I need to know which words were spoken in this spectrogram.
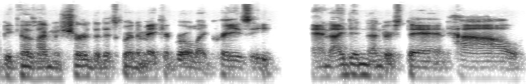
because I'm assured that it's going to make it grow like crazy. And I didn't understand how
